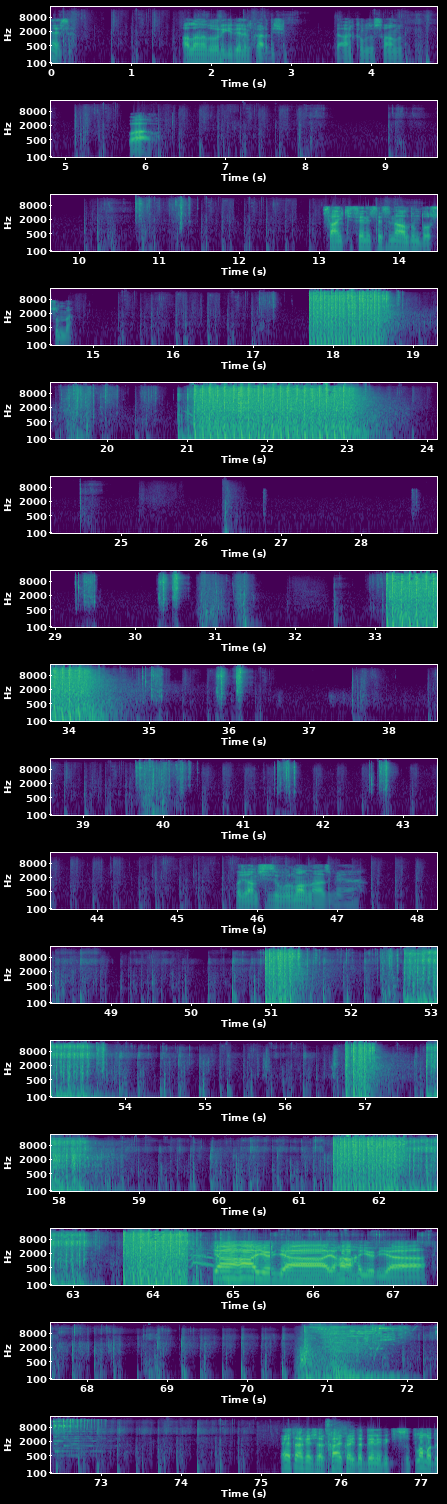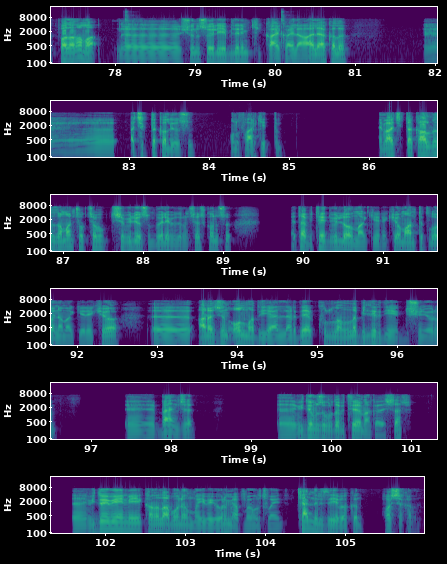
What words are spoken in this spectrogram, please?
Neyse. Alana doğru gidelim kardeşim. Ve arkamıza sağ mı? Wow. Sanki senin sesini aldım dostum ben. Hocam sizi vurmam lazım ya. Ya hayır ya, ya hayır ya. Evet arkadaşlar kaykayı da denedik. Zıplamadık falan ama eee, şunu söyleyebilirim ki kaykayla alakalı. Eee, açıkta kalıyorsun. Onu fark ettim. Ve açıkta kaldığın zaman çok çabuk düşebiliyorsun. Böyle bir durum söz konusu. E tabi tedbirli olmak gerekiyor. Mantıklı oynamak gerekiyor. Eee, aracın olmadığı yerlerde kullanılabilir diye düşünüyorum. Eee, bence. Eee, videomuzu burada bitirelim arkadaşlar. Eee, videoyu beğenmeyi, kanala abone olmayı ve yorum yapmayı unutmayın. Kendinize iyi bakın. Hoşçakalın.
